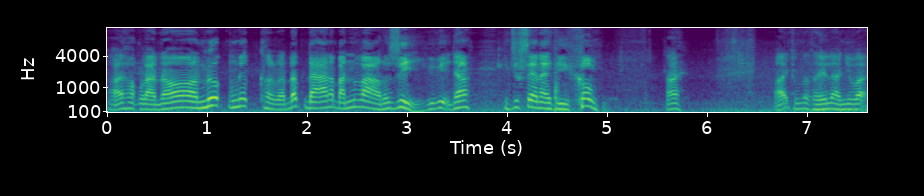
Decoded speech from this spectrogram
Đấy, hoặc là nó nước nước hoặc là đất đá nó bắn vào nó dỉ quý vị nhá. Nhưng chiếc xe này thì không. Đây. Đấy chúng ta thấy là như vậy.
